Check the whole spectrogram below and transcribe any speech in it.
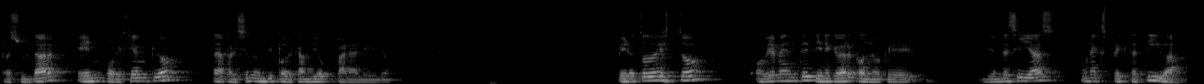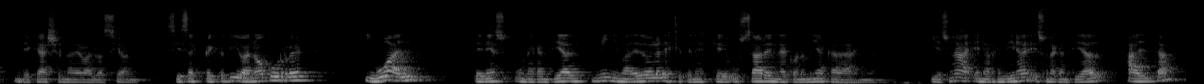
resultar en, por ejemplo, la aparición de un tipo de cambio paralelo. Pero todo esto, obviamente, tiene que ver con lo que, bien decías, una expectativa de que haya una devaluación. Si esa expectativa no ocurre, igual tenés una cantidad mínima de dólares que tenés que usar en la economía cada año. Y es una, en Argentina es una cantidad alta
